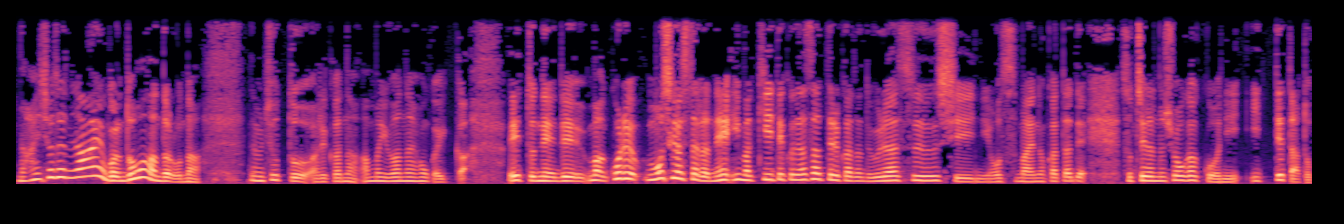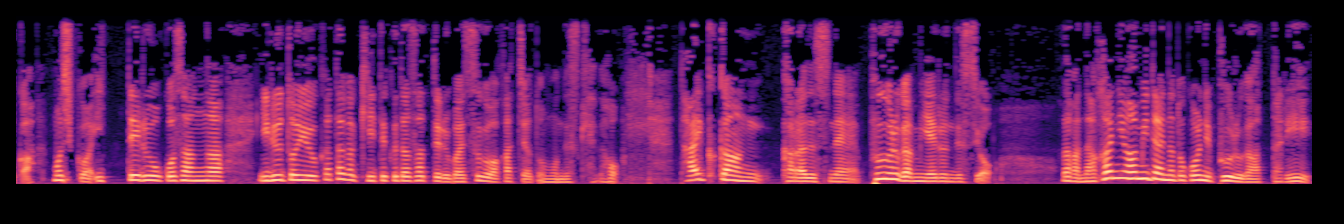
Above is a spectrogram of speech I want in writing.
内緒でないのかな？どうなんだろうな。でもちょっと、あれかな。あんま言わない方がいいか。えっとね、で、まあ、これ、もしかしたらね、今聞いてくださってる方で、浦安市にお住まいの方で、そちらの小学校に行ってたとか、もしくは行ってるお子さんがいるという方が聞いてくださってる場合、すぐ分かっちゃうと思うんですけど、体育館からですね、プールが見えるんですよ。だから中庭みたいなところにプールがあったり、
